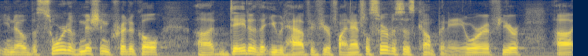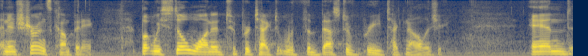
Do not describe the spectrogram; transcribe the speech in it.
you know, the sort of mission critical uh, data that you would have if you're a financial services company or if you're uh, an insurance company. But we still wanted to protect it with the best of breed technology. And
